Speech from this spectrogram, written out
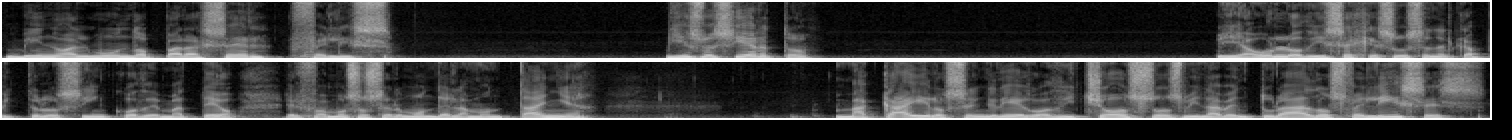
vino al mundo para ser feliz. Y eso es cierto. Y aún lo dice Jesús en el capítulo 5 de Mateo, el famoso sermón de la montaña. Macairos en griego, dichosos, bienaventurados, felices.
